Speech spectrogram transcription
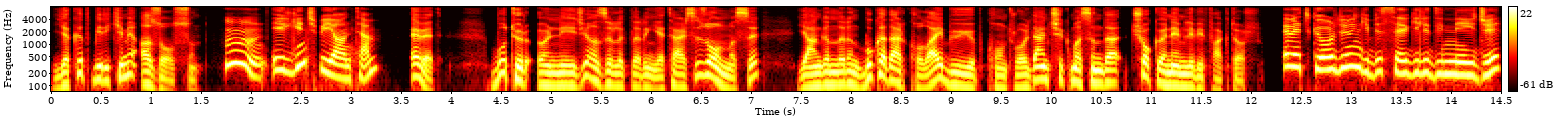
yakıt birikimi az olsun. Hmm, ilginç bir yöntem. Evet, bu tür önleyici hazırlıkların yetersiz olması yangınların bu kadar kolay büyüyüp kontrolden çıkmasında çok önemli bir faktör. Evet gördüğün gibi sevgili dinleyici,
